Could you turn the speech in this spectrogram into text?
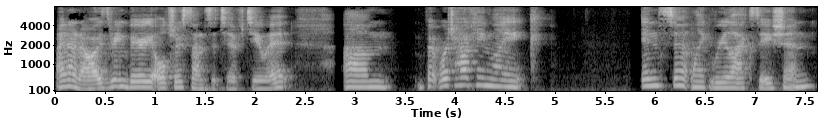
I don't know, I was being very ultra sensitive to it. Um, but we're talking like instant like relaxation.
